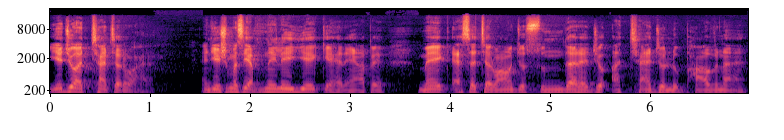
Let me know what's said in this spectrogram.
ये जो अच्छा चरवाहा है, एंड यीशु मसीह अपने लिए ये कह रहे हैं, यहाँ पे, मैं एक ऐसा चरवा हूँ जो सुंदर है, जो अच्छा है, जो लुभावना है,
